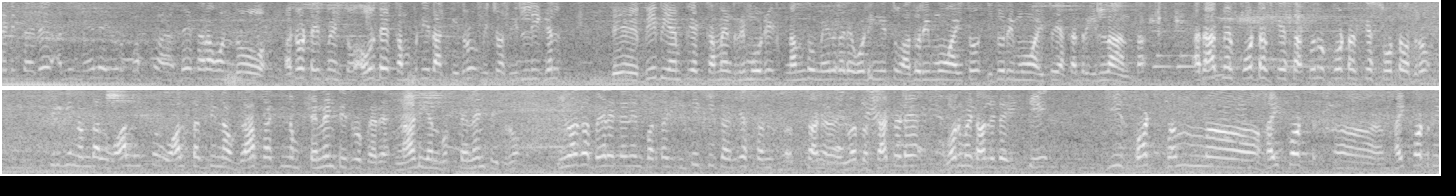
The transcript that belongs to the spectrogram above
ನಡೀತಾ ಇದೆ. ಅಲ್ಲಿ ಮೇಲೆ ಇವರು ಫಸ್ಟ್ ಅದೇ ಥರ ಒಂದು ಅಡ್ವರ್ಟೈಸ್ಮೆಂಟು ಅವ್ರದ್ದೇ ಕಂಪ್ನಿದು ಹಾಕಿದ್ರು which was illegal B B M P at comment remove it ನಮ್ಮದು ಮೇಲ್ಗಡೆ ಓಡಿಂಗ್ ಇತ್ತು, ಅದು ರಿಮೂವ್ ಆಯಿತು, ಇದು ರಿಮೂವ್ ಆಯಿತು, ಯಾಕಂದರೆ ಇಲ್ಲ ಅಂತ. ಅದಾದಮೇಲೆ ಕೋರ್ಟಲ್ಲಿ ಕೇಸ್ ಹಾಕಿದ್ರು ಕೋರ್ಟಲ್ಲಿ ಕೇಸ್ ಸೋತೋದ್ರು. ತಿರುಗಿ ನಮ್ದು ಅಲ್ಲಿ ವಾಲ್ ಇತ್ತು ವಾಲ್ ತೆಗ್ದು ನಾವು ಗ್ಲಾಸ್ ಹಾಕಿ ನಮ್ಮ ಟೆನೆಂಟ್ ಇದ್ದರು ಬೇರೆ, ನಾಡಿ ಅನ್ಬಿಟ್ಟು ಟೆನೆಂಟ್ ಇದ್ರು. ಇವಾಗ ಬೇರೆ ಟೆನೆಂಟ್ ಬರ್ತಾ ಇದ್ದಕ್ಕಿದ್ದಂಗೆ ಸನ್ ಸನ್, ಇವತ್ತು ಸ್ಯಾಟರ್ಡೆ ಗೌರ್ಮೆಂಟ್ ಹಾಲಿಡೇ ಇಟ್ಟು is but some high court ಹೈಕೋರ್ಟ್ಗೆ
